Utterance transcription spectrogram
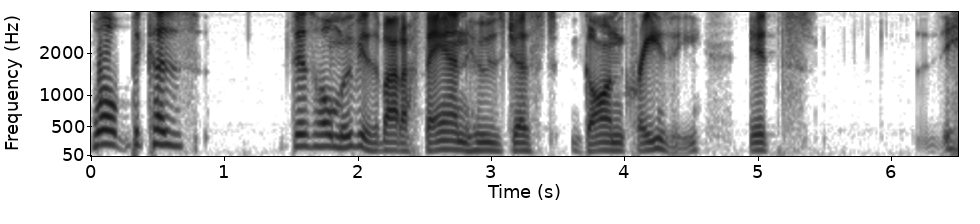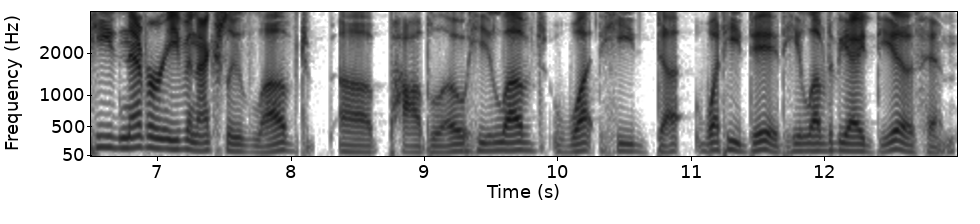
Well, because this whole movie is about a fan who's just gone crazy. It's he never even actually loved uh, Pablo. He loved what he do- what he did. He loved the idea of him.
